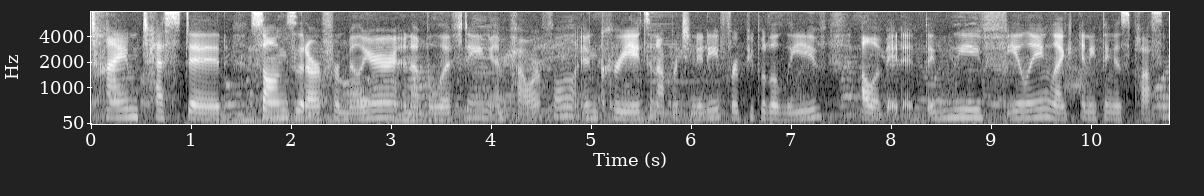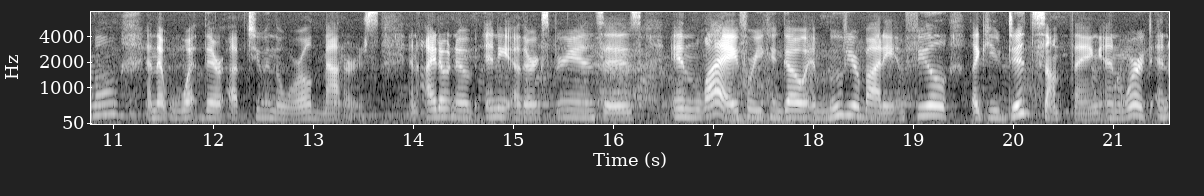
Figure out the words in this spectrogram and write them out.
time tested songs that are familiar and uplifting and powerful and creates an opportunity for people to leave elevated. They leave feeling like anything is possible and that what they're up to in the world matters. And I don't know of any other experiences in life where you can go and move your body and feel like you did something and worked and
